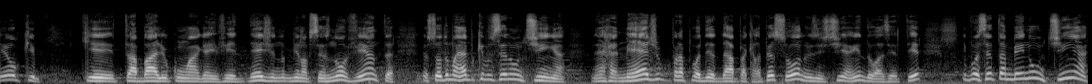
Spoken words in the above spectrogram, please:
Eu que, que trabalho com HIV desde 1990, eu sou de uma época que você não tinha né, remédio para poder dar para aquela pessoa, não existia ainda o AZT, e você também não tinha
